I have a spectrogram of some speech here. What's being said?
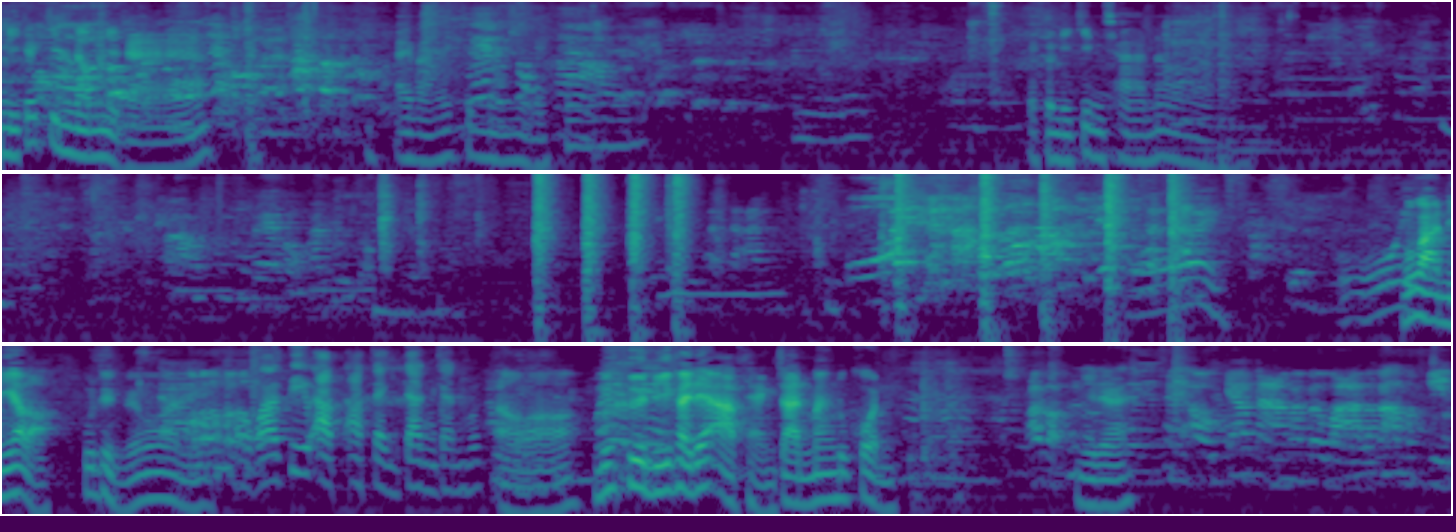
คนนี้ก็กินนมอยู่นะ ไอ้มาก็กินนมอยู่เลยแต่คนนี้กินช้าหน่อยโอ้ยโอ้ยโอ้ยเมื่อวานนี้เหรอ พูดถึงเรื่องเมื่อวานนี้ บอกว่าที่อาบอาบแต่งจันทร์กันเมื่อคืนอ๋อ เมื่อคืนนี้ใครได้อาบแสงจันทร์มั่งทุกคนเอาแบบนี่นะให้เอาแก้ วน้ำมาไปวางแล้วก็เอามากิน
